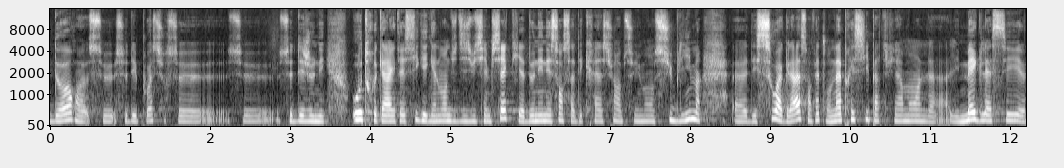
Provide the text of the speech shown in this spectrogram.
d'or se, déploie sur ce, ce, déjeuner. Autre caractéristique également du XVIIIe siècle, qui a donné naissance à des créations absolument sublimes, des seaux à glace. En fait, on apprécie particulièrement les mets glacés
